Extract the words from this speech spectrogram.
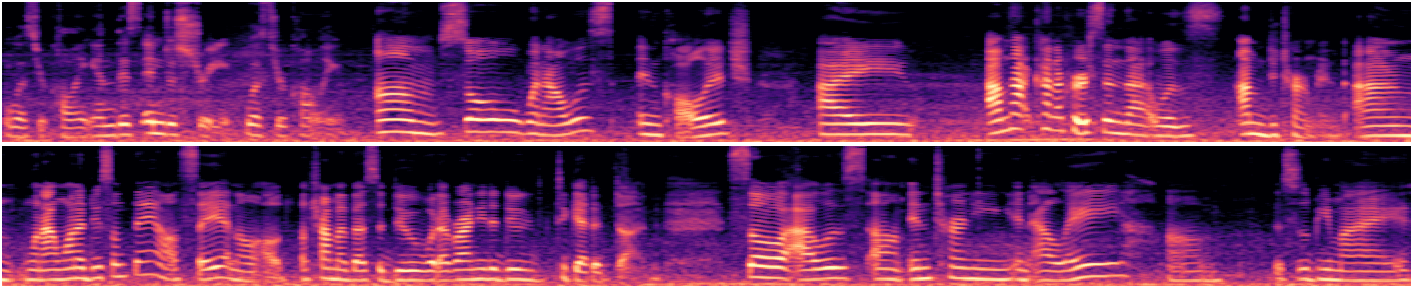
was your calling and this industry was your calling? Um, so when I was in college, I I'm that kind of person that was I'm determined. I'm when I want to do something, I'll say it and I'll, I'll, I'll try my best to do whatever I need to do to get it done. So I was um, interning in LA. Um, this will be my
